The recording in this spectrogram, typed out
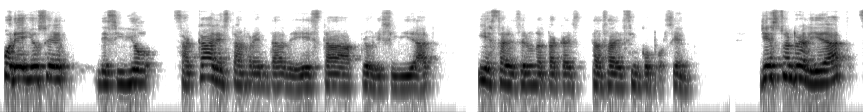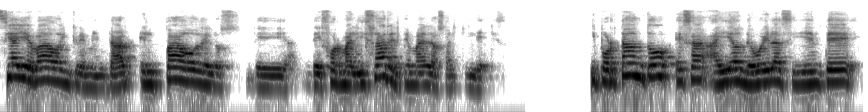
por ello se decidió sacar esta renta de esta progresividad y establecer una tasa del 5%. Y esto en realidad se ha llevado a incrementar el pago de, los, de, formalizar el tema de los alquileres. Y por tanto, es ahí donde voy la siguiente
